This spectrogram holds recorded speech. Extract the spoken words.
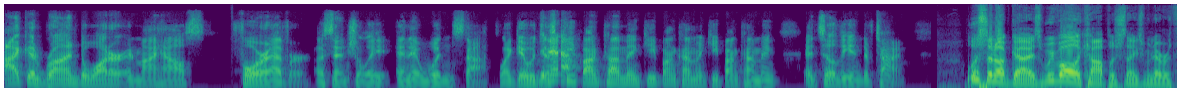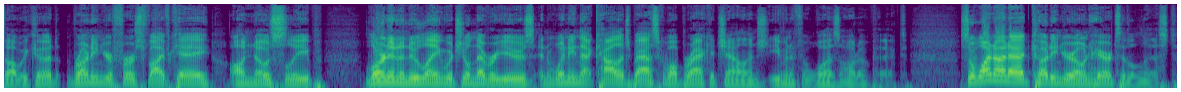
I could run the water in my house forever, essentially, and it wouldn't stop. Like it would just Yeah. keep on coming, keep on coming, keep on coming until the end of time. Listen up, guys. We've all accomplished things we never thought we could. Running your first 5K on no sleep, learning a new language you'll never use, and winning that college basketball bracket challenge, even if it was auto picked. So why not add cutting your own hair to the list?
